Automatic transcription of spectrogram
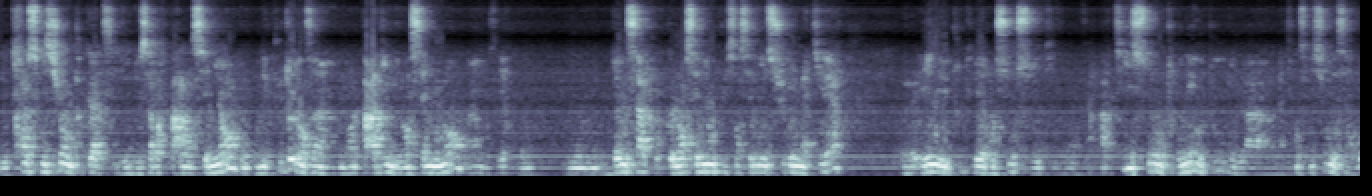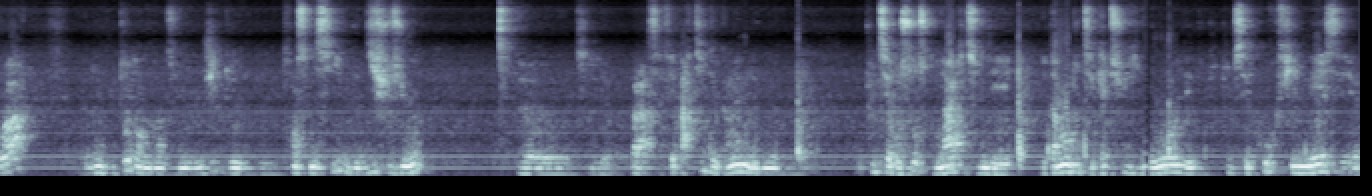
de, transmission en tout cas de, savoir par l'enseignant. Donc on est plutôt dans, un, dans le paradigme de l'enseignement, hein, c'est-à-dire qu'on donne ça pour que l'enseignant puisse enseigner sur une matière, euh, et toutes les ressources qui partie sont tournées autour de la, transmission des savoirs, euh, donc plutôt dans, une logique de, transmissive, de diffusion, euh, qui, euh, voilà, ça fait partie de quand même de, toutes ces ressources qu'on a, qui sont des, notamment toutes ces capsules vidéo, tous ces cours filmés, ces,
